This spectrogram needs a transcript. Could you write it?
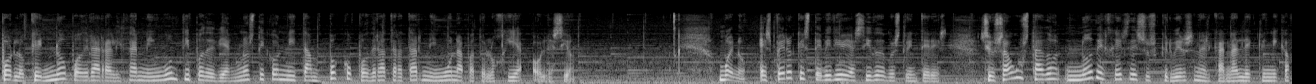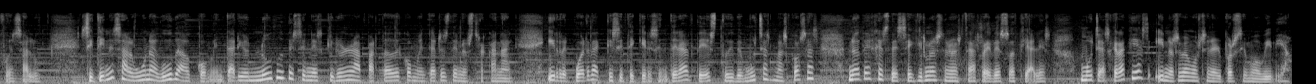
por lo que no podrá realizar ningún tipo de diagnóstico ni tampoco podrá tratar ninguna patología o lesión. Bueno, espero que este vídeo haya sido de vuestro interés. Si os ha gustado, no dejéis de suscribiros en el canal de Clínica Fuensalud. Si tienes alguna duda o comentario, no dudes en escribir en el apartado de comentarios de nuestro canal. Y recuerda que si te quieres enterar de esto y de muchas más cosas, no dejes de seguirnos en nuestras redes sociales. Muchas gracias y nos vemos en el próximo vídeo.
